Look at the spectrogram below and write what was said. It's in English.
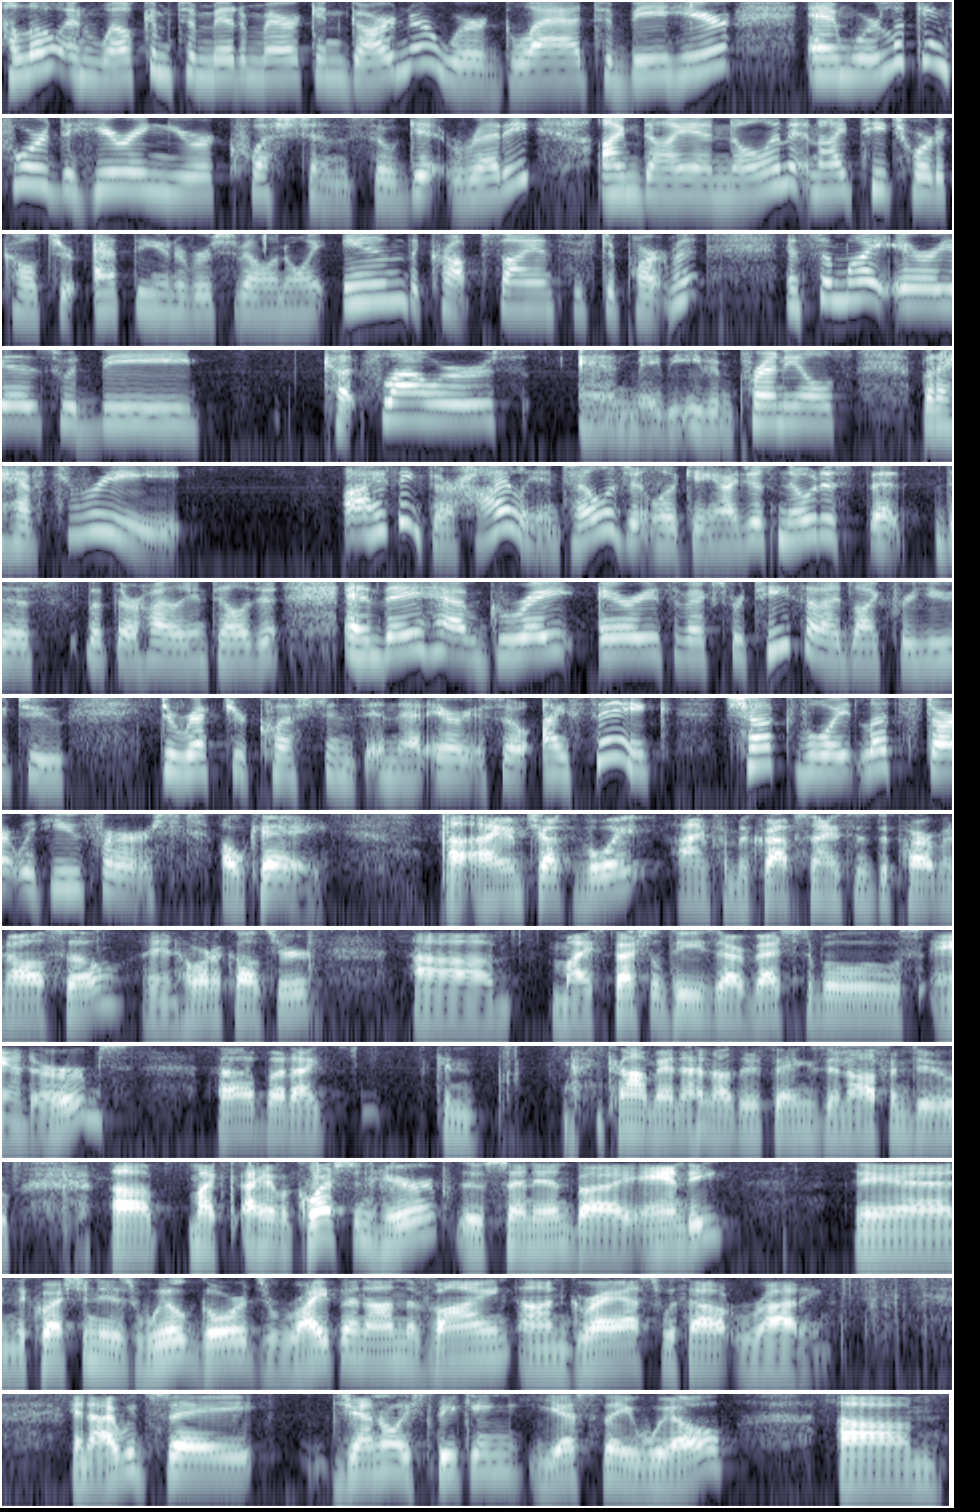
Hello and welcome to Mid-American Gardener. We're glad to be here and we're looking forward to hearing your questions. So get ready. I'm Diane Nolan and I teach horticulture at the University of Illinois in the Crop Sciences Department. And so my areas would be cut flowers and maybe even perennials. But I have three I think they're highly intelligent looking. I just noticed that this that they're highly intelligent and they have great areas of expertise that I'd like for you to direct your questions in that area. So I think, Chuck Voigt, let's start with you first. Okay. Uh, I am Chuck Voigt. I'm from the Crop Sciences Department also in horticulture. Uh, my specialties are vegetables and herbs, uh, but I can comment on other things and often do. Uh, my, I have a question here that was sent in by Andy. And the question is, will gourds ripen on the vine on grass without rotting? And I would say generally speaking, yes, they will. Um,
